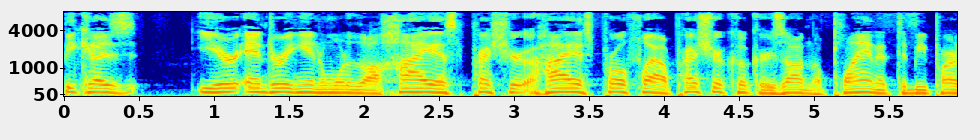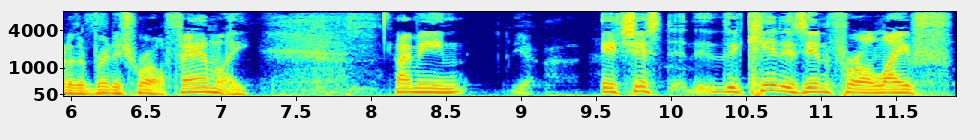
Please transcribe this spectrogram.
because you're entering in one of the highest pressure, highest profile pressure cookers on the planet to be part of the British royal family. I mean, Yeah. it's just the kid is in for a life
